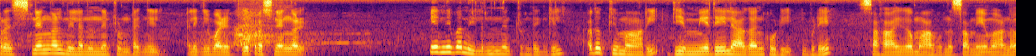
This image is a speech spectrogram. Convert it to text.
പ്രശ്നങ്ങൾ നിലനിന്നിട്ടുണ്ടെങ്കിൽ അല്ലെങ്കിൽ വഴക്ക് പ്രശ്നങ്ങൾ എന്നിവ നിലനിന്നിട്ടുണ്ടെങ്കിൽ അതൊക്കെ മാറി രമ്യതയിലാകാൻ കൂടി ഇവിടെ സഹായകമാകുന്ന സമയമാണ്.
